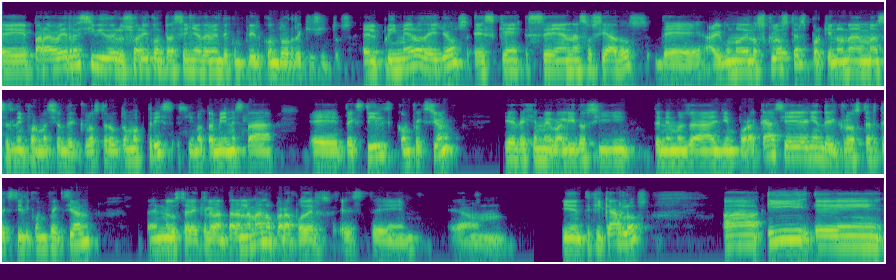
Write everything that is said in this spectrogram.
Eh, para haber recibido el usuario y contraseña deben de cumplir con dos requisitos. El primero de ellos es que sean asociados de alguno de los clústeres, porque no nada más es la información del clúster automotriz, sino también está eh, textil, confección. Eh, déjenme valido si tenemos ya alguien por acá. Si hay alguien del clúster textil y confección, también me gustaría que levantaran la mano para poder este, um, identificarlos. Ah, y eh,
